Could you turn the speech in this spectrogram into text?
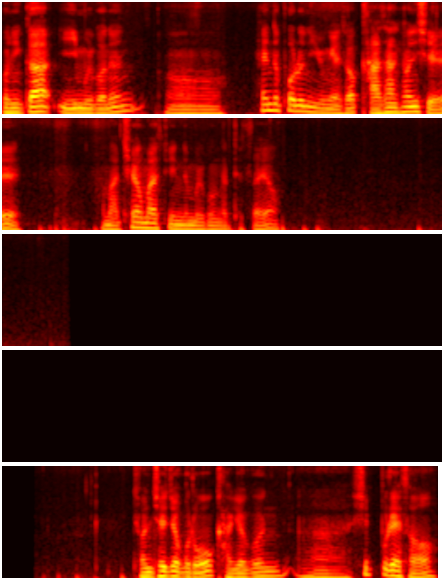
보니까 이 물건은 어, 핸드폰을 이용해서 가상현실 아마 체험할 수 있는 물건 같았어요. 전체적으로 가격은 10불에서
